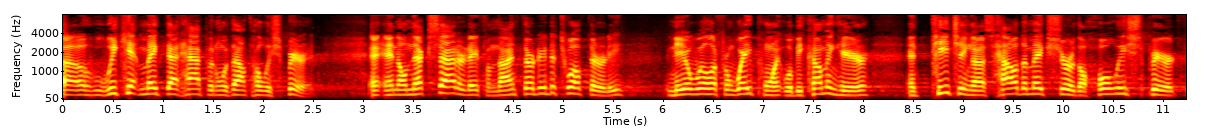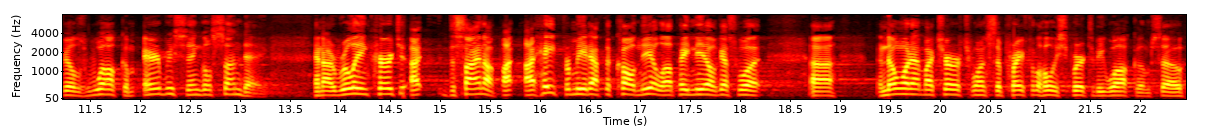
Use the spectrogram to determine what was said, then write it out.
uh, we can't make that happen without the Holy Spirit. And, and on next Saturday from 9.30 to 12.30, Neil Wheeler from Waypoint will be coming here and teaching us how to make sure the Holy Spirit feels welcome every single Sunday. And I really encourage you to sign up. I, I, hate for me to have to call Neil up. Hey, Neil, guess what? Uh, no one at my church wants to pray for the Holy Spirit to be welcome, so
